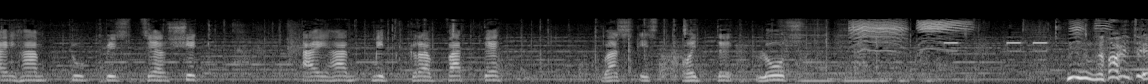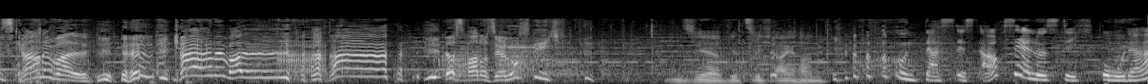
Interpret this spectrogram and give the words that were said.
Eiham, du bist sehr schick. Eiham mit Krawatte. Was ist heute los? Heute ist Karneval. Karneval. Das war doch sehr lustig. Sehr witzig, Eihan. Und das ist auch sehr lustig, oder?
